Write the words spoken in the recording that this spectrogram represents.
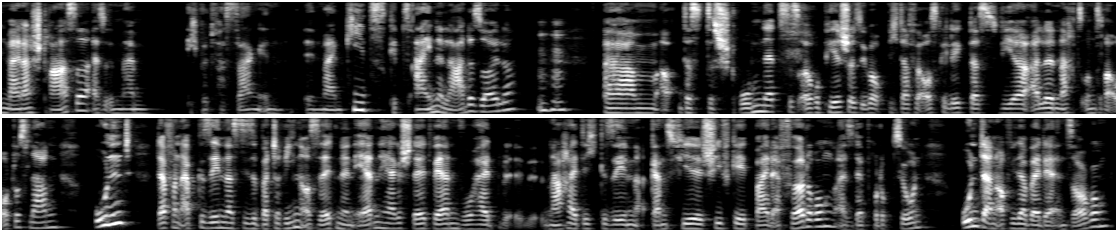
In meiner Straße, also in meinem, ich würde fast sagen, in, in meinem Kiez gibt's eine Ladesäule. Ähm, das, das Stromnetz, das europäische, ist überhaupt nicht dafür ausgelegt, dass wir alle nachts unsere Autos laden. Und davon abgesehen, dass diese Batterien aus seltenen Erden hergestellt werden, wo halt äh, nachhaltig gesehen ganz viel schief geht bei der Förderung, also der Produktion und dann auch wieder bei der Entsorgung.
